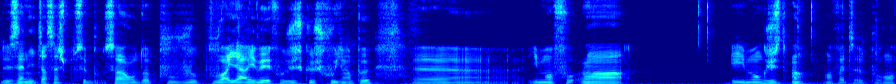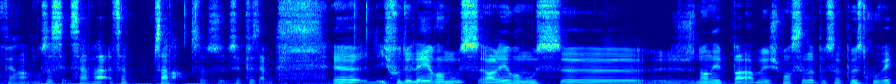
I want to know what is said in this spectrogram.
de Zanit. Alors ça, on doit pouvoir y arriver. Il faut juste que je fouille un peu. Euh, il m'en faut un et il manque juste un en fait pour en faire un. Donc ça, ça va, ça, ça va, c'est faisable. Euh, il faut de l'aéromousse. Alors l'aéromousse, euh, je n'en ai pas, mais je pense que ça, peut, se trouver.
